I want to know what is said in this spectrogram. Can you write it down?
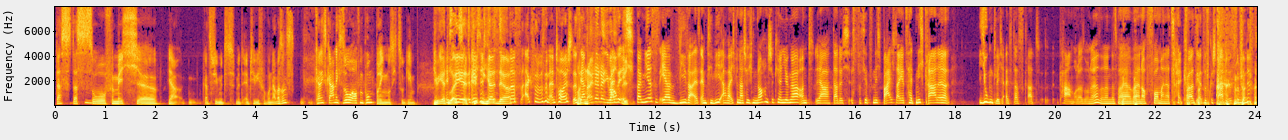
das, das ist so für mich äh, ja ganz viel mit, mit MTV verbunden. Aber sonst kann ich es gar nicht so auf den Punkt bringen, muss ich zugeben. Julia, du ich als, als Küken richtig, hier dass, in der. dass Axel ein bisschen enttäuscht ist. Ja. Nein, nein, nein, überhaupt also ich, nicht. Bei mir ist es eher Viva als MTV, aber ich bin natürlich noch ein Stückchen jünger und ja, dadurch ist das jetzt nicht, war ich da jetzt halt nicht gerade jugendlich, als das gerade kam oder so, ne? Sondern das war ja, war ja noch vor meiner Zeit quasi, als es gestartet ist. wann, Zumindest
